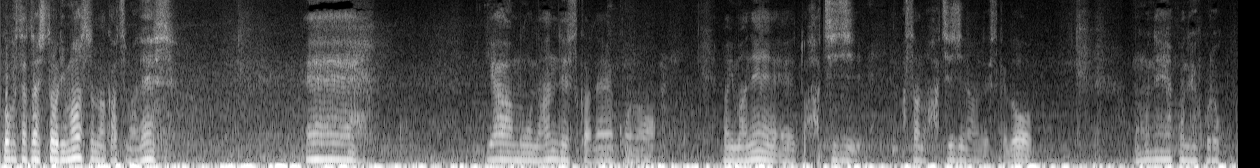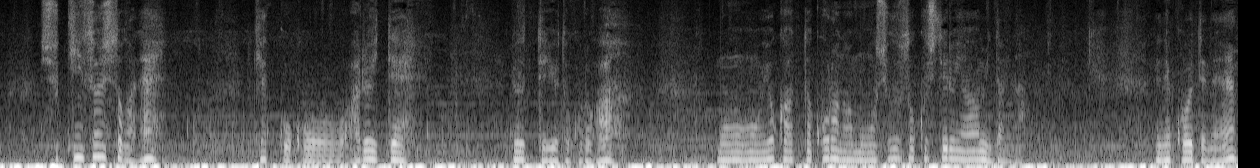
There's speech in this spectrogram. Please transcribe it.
ご無沙汰しております中妻です。えー、いやもう何ですかねこの、まあ、今ね、えー、と8時朝の8時なんですけどもうねやっぱねこれ出勤する人がね結構こう歩いてるっていうところがもうよかったコロナもう収束してるやんみたいな。でねこうやってね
